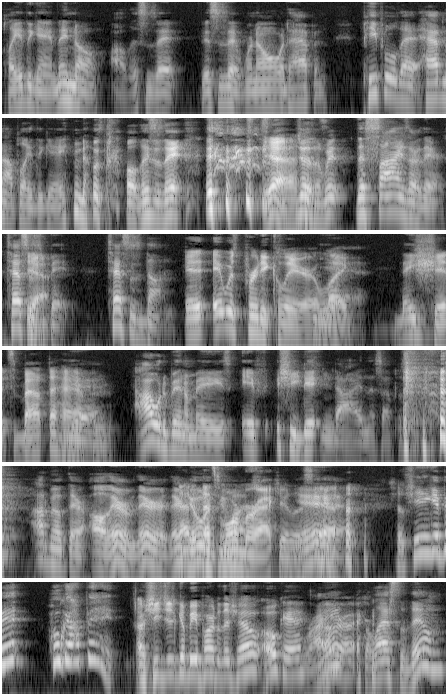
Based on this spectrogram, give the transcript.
played the game, they know. Oh, this is it. This is it. We're knowing what happened. People that have not played the game knows. Oh, this is it. Yeah. Just, the signs are there. Tess is Yeah. bit. Tess is done. It it was pretty clear, like Yeah. they. shit's about to happen. I would have been amazed if she didn't die in this episode. I'd have been up there. Oh, they're they're they're That- doing that's more much. miraculous. Yeah. Yeah. Just- She didn't get bit. Who got bit? oh, she's just gonna be a part of the show. Okay, Right? All right. The last of them.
